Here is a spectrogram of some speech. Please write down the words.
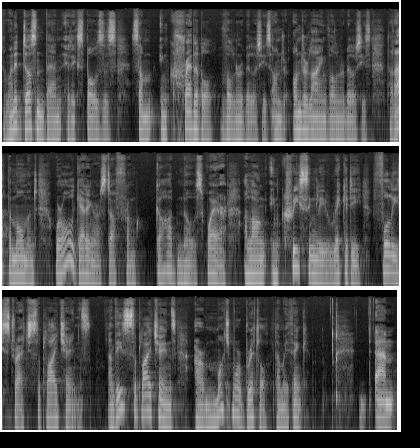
And when it doesn't, then it exposes some incredible vulnerabilities, under, underlying vulnerabilities, that at the moment we're all getting our stuff from God knows where along increasingly rickety, fully stretched supply chains. And these supply chains are much more brittle than we think. Um,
